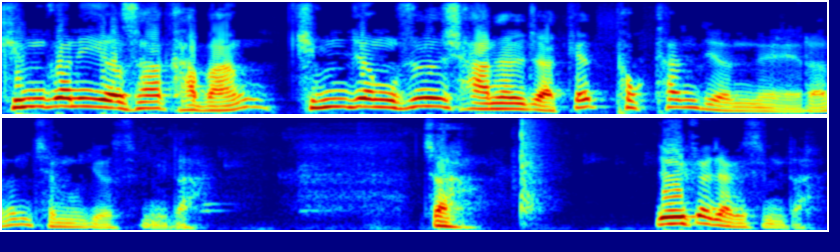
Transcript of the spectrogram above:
김건희 여사 가방, 김정수 샤넬 자켓 폭탄 되었네라는 제목이었습니다. 자, 여기까지 하겠습니다.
